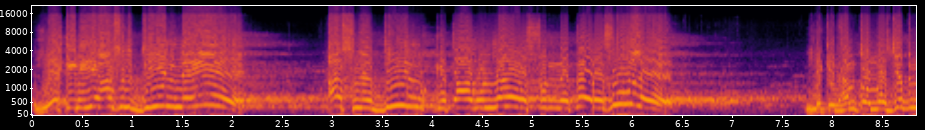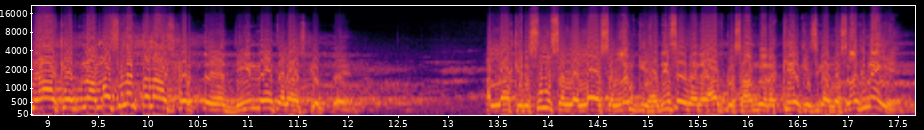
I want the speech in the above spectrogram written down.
لیکن یہ اصل دین نہیں ہے۔ اصل دین کتاب اللہ اور سنت رسول ہے۔ لیکن ہم تو مسجد میں آ کے اپنا مسلک تلاش کرتے ہیں، دین نہیں تلاش کرتے ہیں۔ اللہ کے رسول صلی اللہ علیہ وسلم کی حدیثیں میں نے آپ کے سامنے رکھی ہے کسی کا مسلک نہیں ہے۔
